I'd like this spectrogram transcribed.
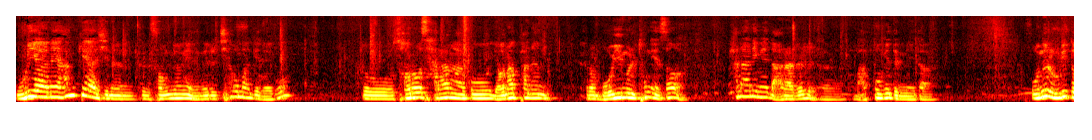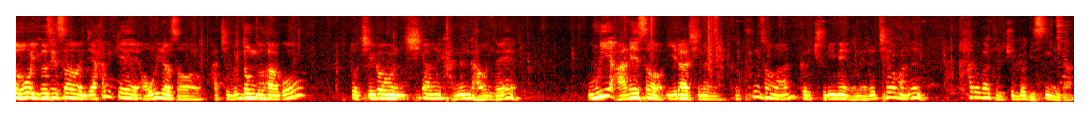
우리 안에 함께 하시는 그 성령의 은혜를 체험하게 되고 또 서로 사랑하고 연합하는 그런 모임을 통해서 하나님의 나라를 어, 맛보게 됩니다. 오늘 우리도 이곳에서 이제 함께 어울려서 같이 운동도 하고 또 즐거운 시간을 갖는 가운데 우리 안에서 일하시는 그 풍성한 그 주님의 은혜를 체험하는 하루가 될 줄로 믿습니다.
